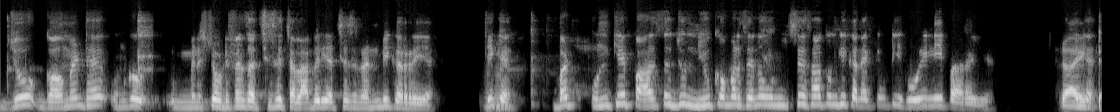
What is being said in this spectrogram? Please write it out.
जो गवर्नमेंट है उनको मिनिस्ट्री ऑफ़ डिफेंस अच्छे से चला भी रही है अच्छे से रन भी कर रही है। ठीक है? बट उनके पास जो न्यू कमर्स है ना उनसे साथ उनकी कनेक्टिविटी हो ही नहीं पा रही है। राइट right,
